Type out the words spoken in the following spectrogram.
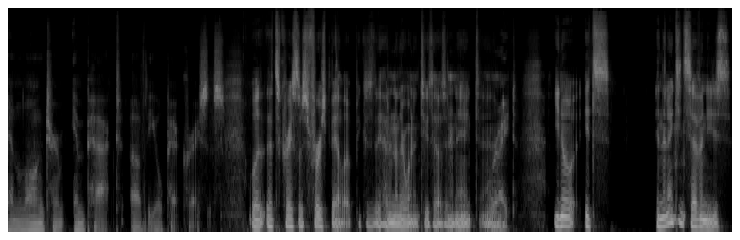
and long term impact of the OPEC crisis? Well, that's Chrysler's first bailout because they had another one in 2008. right. You know, it's in the 1970s,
